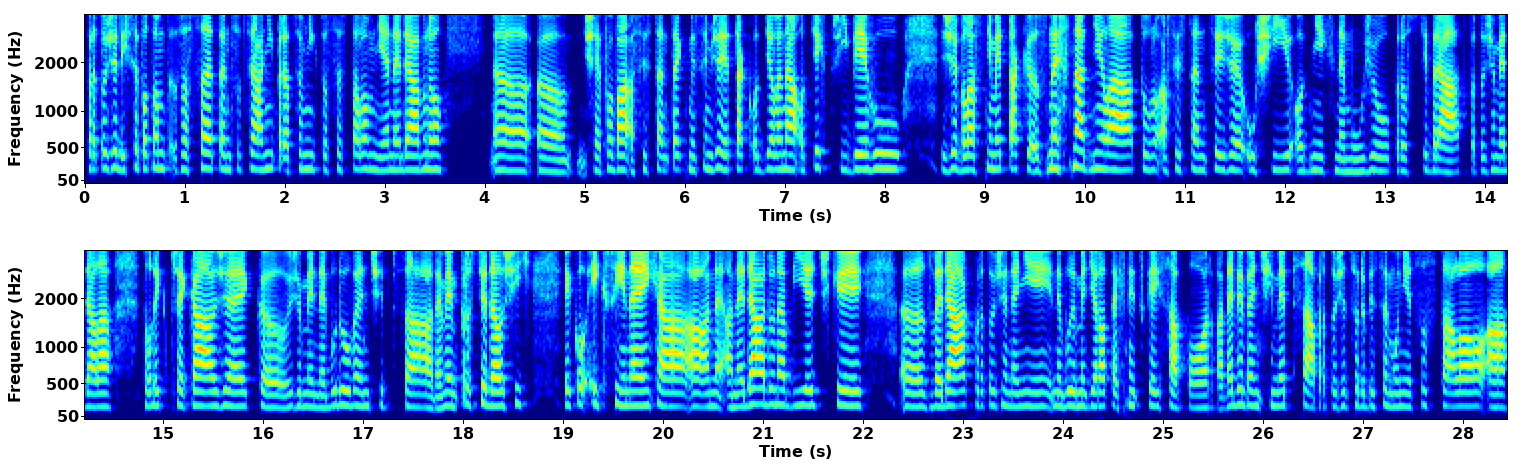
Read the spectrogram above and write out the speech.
protože když se potom zase ten sociální pracovník, to se stalo mně nedávno, šéfová asistentek, myslím, že je tak oddělená od těch příběhů, že vlastně mi tak znesnadnila tu asistenci, že už ji od nich nemůžu prostě brát, protože mi dala tolik překážek, eh, že mi nebudou venčit psa nevím, prostě dalších jako x jiných a, a, ne, a nedá do nabíječky zvedák, protože není, nebudeme dělat technický support a nevyvenčí mi psa, protože co kdyby se mu něco stalo a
